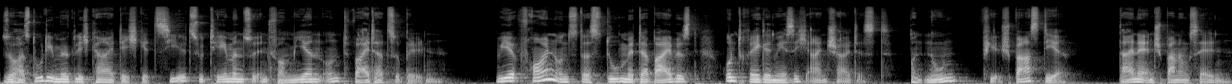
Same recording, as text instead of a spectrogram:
So hast du die Möglichkeit, dich gezielt zu Themen zu informieren und weiterzubilden. Wir freuen uns, dass du mit dabei bist und regelmäßig einschaltest. Und nun viel Spaß dir, deine Entspannungshelden.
